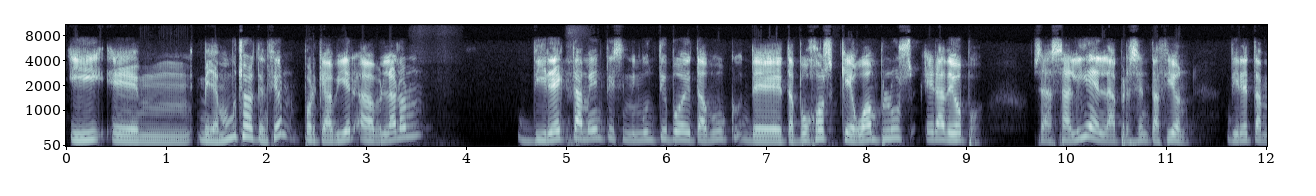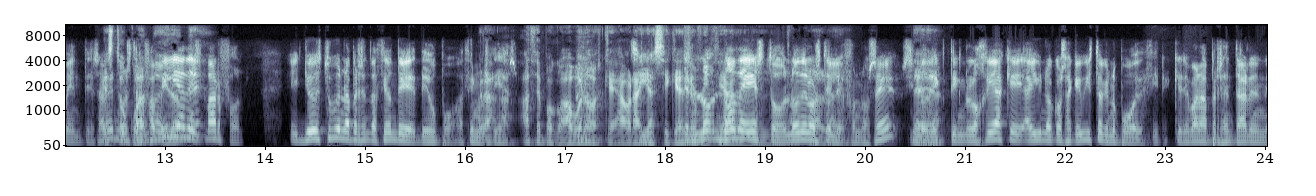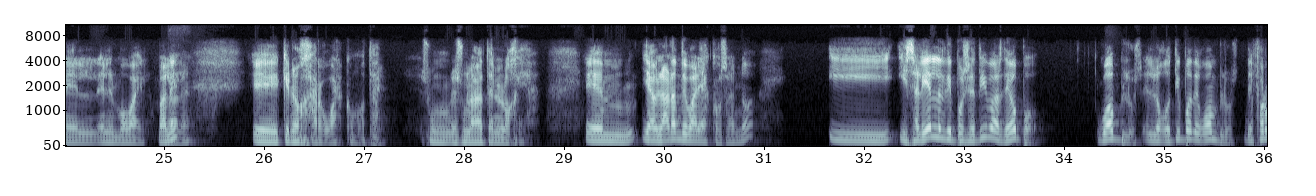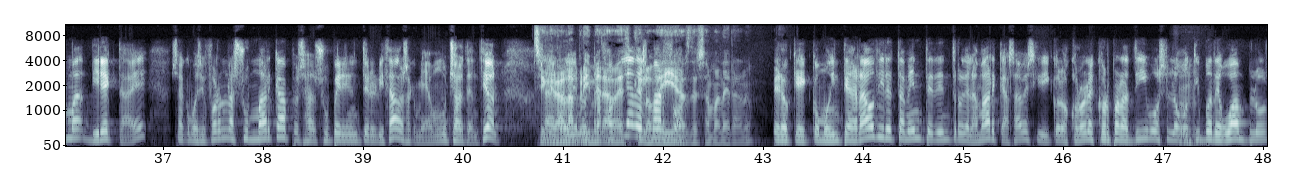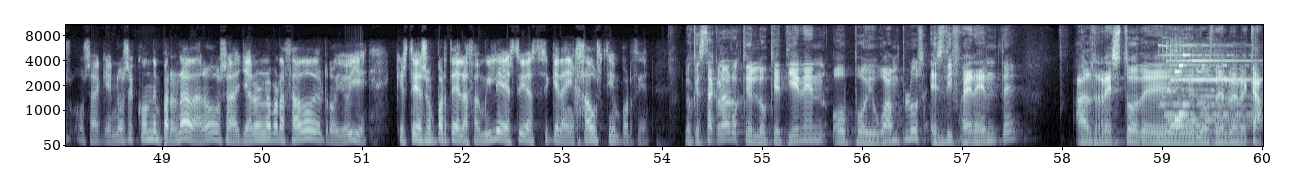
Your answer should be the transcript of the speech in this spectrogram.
y em, me llamó mucho la atención porque habier- hablaron directamente sin ningún tipo de tabú de tapujos que OnePlus era de Oppo. O sea, salía en la presentación directamente, ¿sabes? ¿Esto Nuestra cuándo familia de smartphone. Eh, Yo estuve en una presentación de, de Oppo hace unos Pero días. Hace poco. Ah, bueno, es que ahora Sí, ya sí que es pero no, de esto, no de los cual, ¿vale? teléfonos, ¿eh? sino de tecnologías que hay una cosa que he visto que no puedo decir, que se van a presentar en el, en el mobile, ¿vale? Eh, que no es hardware como tal, es, un- es una tecnología. Em, y hablaron de varias cosas, ¿no? Y, y salían las diapositivas de Oppo, OnePlus, el logotipo de OnePlus, de forma directa, ¿eh? O sea, como si fuera una submarca pues, súper interiorizada, o sea, que me llamó mucho la atención. Sí, O sea, que era la primera vez que lo veías de esa manera, ¿no? pero que como integrado directamente dentro de la marca, ¿sabes? Y con los colores corporativos, el logotipo de OnePlus, o sea, que no se esconden para nada, ¿no? O sea, ya lo han abrazado del rollo, oye, que esto ya son parte de la familia esto ya se queda in-house 100%. Lo que está claro es que lo que tienen Oppo y OnePlus es diferente al resto de los del BBK.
